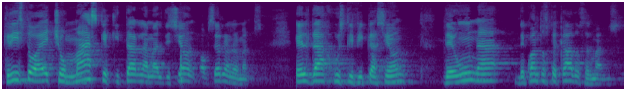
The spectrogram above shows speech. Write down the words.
Cristo ha hecho más que quitar la maldición. Observen, hermanos. Él da justificación de una, ¿de cuántos pecados, hermanos?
